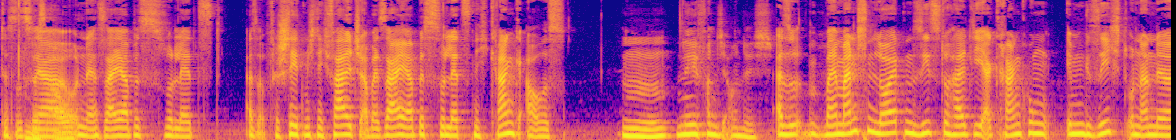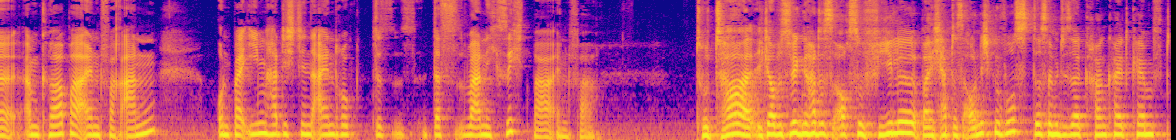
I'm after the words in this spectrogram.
Das ist das ja, auch. und er sah ja bis zuletzt, also versteht mich nicht falsch, aber er sah ja bis zuletzt nicht krank aus. Mm, nee, fand ich auch nicht. Also bei manchen Leuten siehst du halt die Erkrankung im Gesicht und an der, am Körper einfach an. Und bei ihm hatte ich den Eindruck, das, das war nicht sichtbar einfach. Total. Ich glaube, deswegen hat es auch so viele, weil ich habe das auch nicht gewusst, dass er mit dieser Krankheit kämpft.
